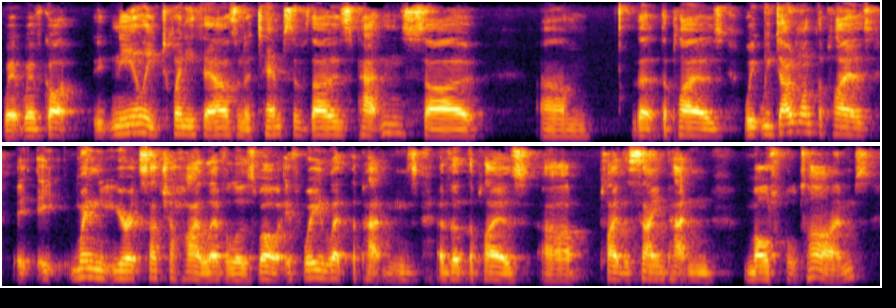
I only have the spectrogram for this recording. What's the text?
we have got nearly 20,000 attempts of those patterns. So, um, the, the players, we, we don't want the players, it, it, when you're at such a high level as well, if we let the patterns, uh, the, the players uh, play the same pattern multiple times,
